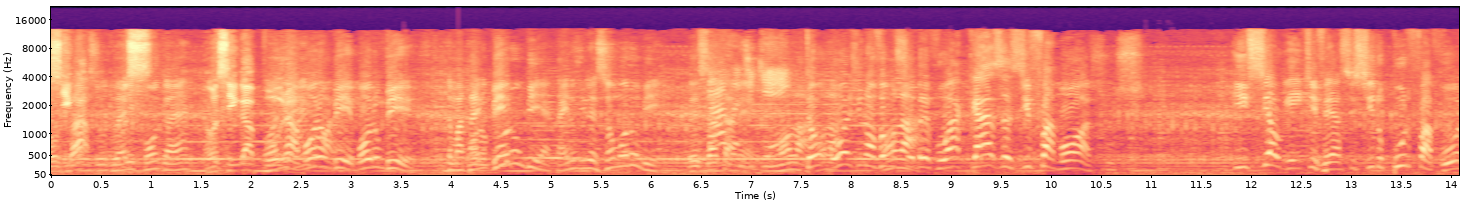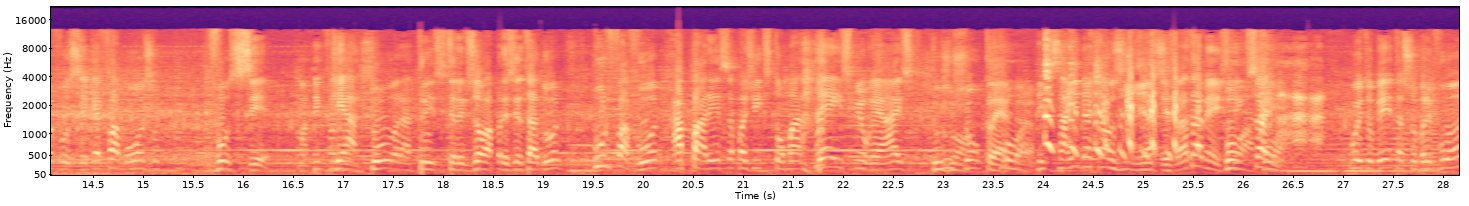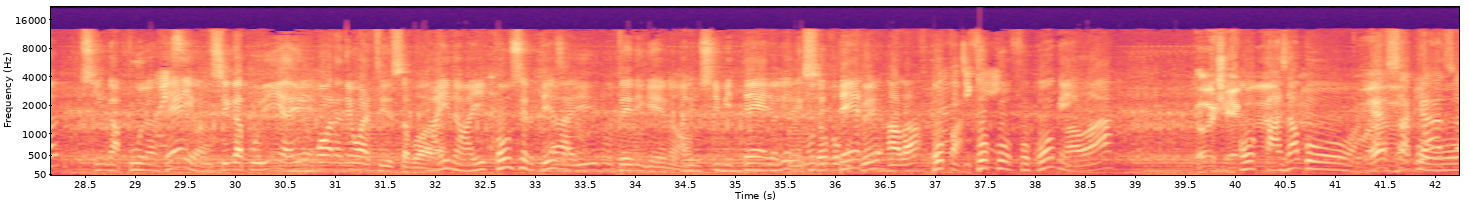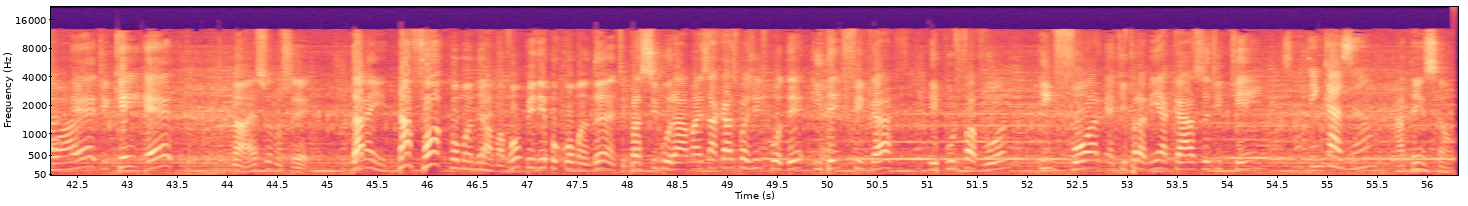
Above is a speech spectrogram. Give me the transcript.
É Singa- Osasco? Do, do ponto, é. É um Singapura. Não, Morumbi, Morumbi. Não, mas tá indo Morumbi? Morumbi, é. Tá indo em direção ao Morumbi. Casa de Exatamente. lá. Então hoje nós vamos sobrevoar casas de famosos. E se alguém tiver assistindo, por favor, você que é famoso, você que é ator, atriz de televisão, apresentador, por favor, apareça pra gente tomar 10 mil reais do, João, Kleber. Boa, tem que sair da tchauzinha. é. Exatamente, Boa, tem que sair. Muito bem, tá sobrevoando. Singapura, velho. Singapurinha aí não mora nenhum artista, bola. Aí não, aí com certeza. Aí não tem ninguém, não. Ali no cemitério, ali, Atenção, vamos terra. ver. Olha lá. Opa, focou, focou alguém? Olha lá. Ô, casa boa. Essa casa boa. é de quem é. Não, essa eu não sei. Dá... Peraí, dá foco, comandante. Calma, vamos pedir pro comandante para segurar mais na casa pra gente poder identificar e por favor informe aqui pra mim a casa de quem. Só tem casão. Atenção.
